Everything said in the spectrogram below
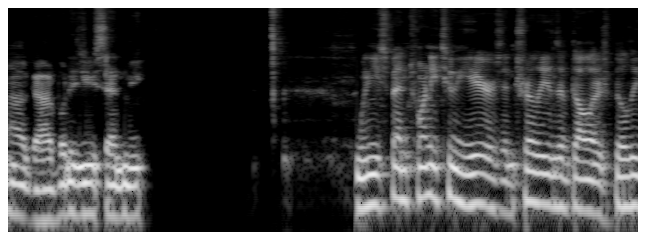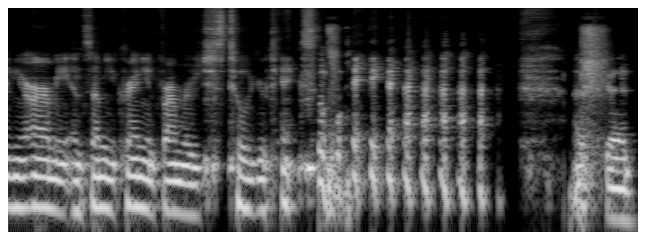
oh God, what did you send me? When you spend 22 years and trillions of dollars building your army, and some Ukrainian farmers just stole your tanks away. That's good.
